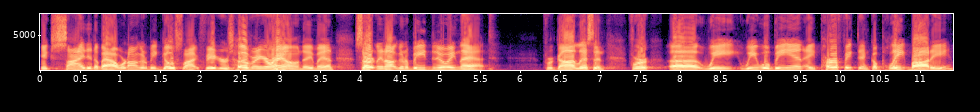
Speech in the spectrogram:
excited about. We're not going to be ghost like figures hovering around. Amen. Certainly not going to be doing that. For God, listen, for uh, we, we will be in a perfect and complete body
